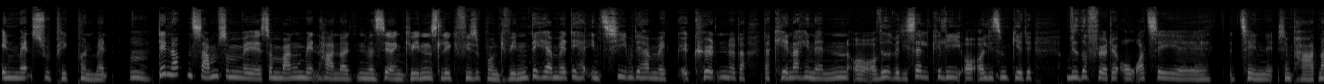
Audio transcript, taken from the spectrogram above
en mand pik på en mand. Mm. Det er nok den samme, som, øh, som mange mænd har, når man ser en kvinde slikke fisse på en kvinde. Det her med det her intime, det her med øh, kønnene, der, der kender hinanden og, og ved, hvad de selv kan lide, og, og ligesom giver det, viderefører det over til, øh, til, en, en partner.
